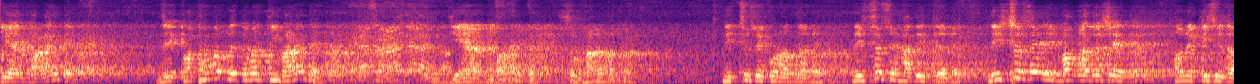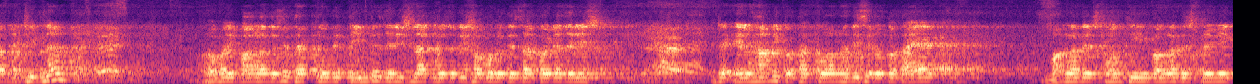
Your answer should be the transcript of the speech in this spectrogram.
জ্ঞান বাড়াই দেয় যে কথা বললে তোমার কি বাড়াই দেয় জ্ঞান বাড়াই দেয় সুবহানাল্লাহ নিশ্চয় সে কোরআন জানে নিশ্চয় সে হাদিস জানে নিশ্চয় সে এই বাংলাদেশের অনেক কিছু জানে ঠিক না ও ভাই, বাংলাদেশে থাকতে হলে তিনটে জিনিস লাগবে যদি সফল হতে চায় কয়টা জিনিস? এটা এলহামি কথা, কোরআন হাদিসের কথা, এক। বাংলাদেশ পন্থী, বাংলাদেশ প্রেমিক,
